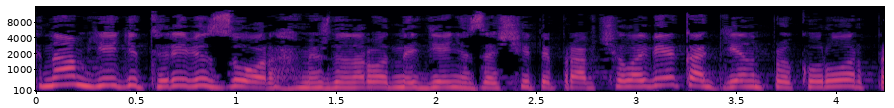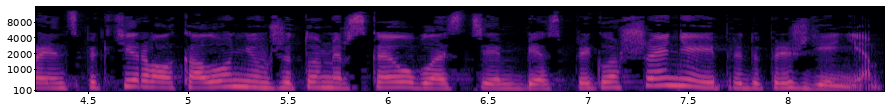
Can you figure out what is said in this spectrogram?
К нам едет ревизор. Международный день защиты прав человека генпрокурор проинспектировал колонию в Житомирской области без приглашения и предупреждения.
